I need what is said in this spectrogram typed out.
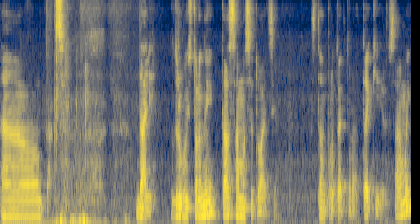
А, такс. Далі. З другої сторони та сама ситуація. Стан протектора такий самий.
